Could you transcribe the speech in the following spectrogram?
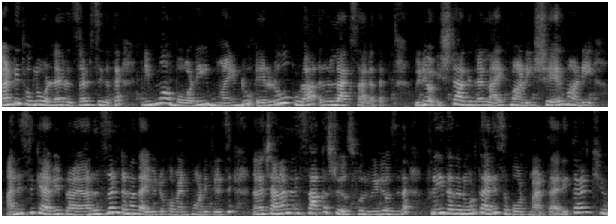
ಖಂಡಿತವಾಗ್ಲೂ ಒಳ್ಳೆ ರಿಸಲ್ಟ್ ಸಿಗುತ್ತೆ. ನಿಮ್ಮ ಬಾಡಿ ಮೈಂಡು ಎರಡೂ ಕೂಡ ರಿಲ್ಯಾಕ್ಸ್ ಆಗುತ್ತೆ. ವಿಡಿಯೋ ಇಷ್ಟ ಆಗಿದ್ರೆ ಲೈಕ್ ಮಾಡಿ ಶೇರ್ ಮಾಡಿ, ಅನಿಸಿಕೆ, ಅಭಿಪ್ರಾಯ ರಿಸಲ್ಟನ್ನು ದಯವಿಟ್ಟು ಕಮೆಂಟ್ ಮಾಡಿ ತಿಳಿಸಿ. ನನ್ನ ಚಾನಲ್ನಲ್ಲಿ ಸಾಕಷ್ಟು ಯೂಸ್ಫುಲ್ ಇದೆ. ಫ್ರೀ ಇದ್ದಾಗ ನೋಡ್ತಾ ಇರಿ ಸಪೋರ್ಟ್ ಮಾಡ್ತಾ ಇರಿ. ಥ್ಯಾಂಕ್ ಯು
